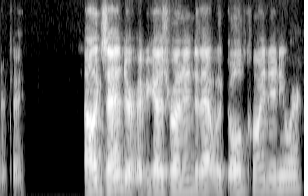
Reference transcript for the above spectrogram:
Okay. Alexander, have you guys run into that with Goldcoin anywhere?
